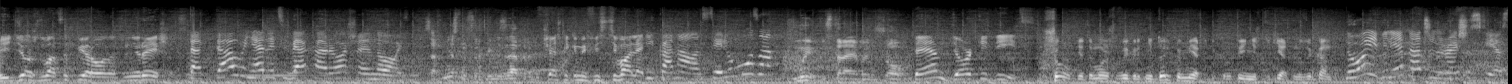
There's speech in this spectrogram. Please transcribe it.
Идешь 21-го на Generations. Тогда у меня для тебя хорошая новость. Совместно с организаторами Участниками фестиваля И каналом Стереомуза мы устраиваем шоу. 10 Dirty Deeds. Шоу, где ты можешь выиграть не только мерч и крутые ништяки от музыкантов, Ну и билет на Generations Fest.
